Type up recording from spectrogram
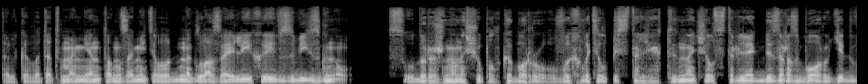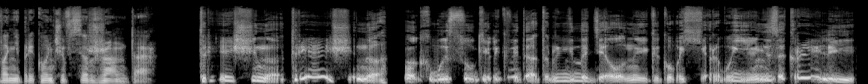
Только в этот момент он заметил одноглазое лихо и взвизгнул. Судорожно нащупал кобуру, выхватил пистолет и начал стрелять без разбору, едва не прикончив сержанта. «Трещина! Трещина! Ах вы, суки, ликвидаторы недоделанные! Какого хера вы ее не закрыли?»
